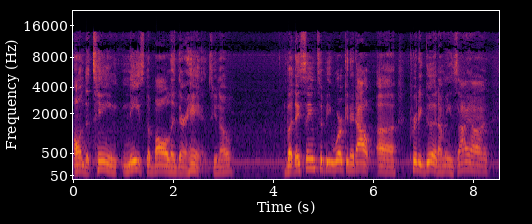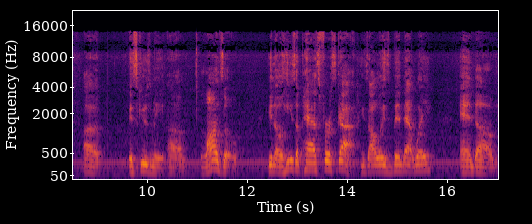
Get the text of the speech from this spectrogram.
on the team needs the ball in their hands, you know. But they seem to be working it out uh, pretty good. I mean, Zion, uh, excuse me, um, Lonzo, you know, he's a pass first guy. He's always been that way. And um,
